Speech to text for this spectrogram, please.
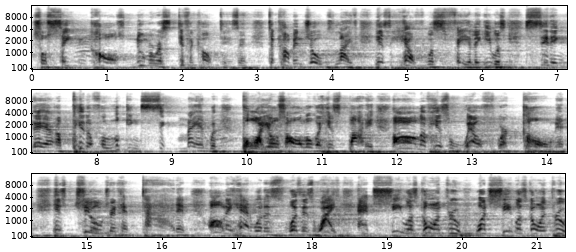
So Satan caused numerous difficulties and to come in Job's life. His health was failing. He was sitting there, a pitiful looking sick man with boils all over his body. All of his wealth were gone and his children had died and all he had was his, was his wife and she was going through what she was going through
